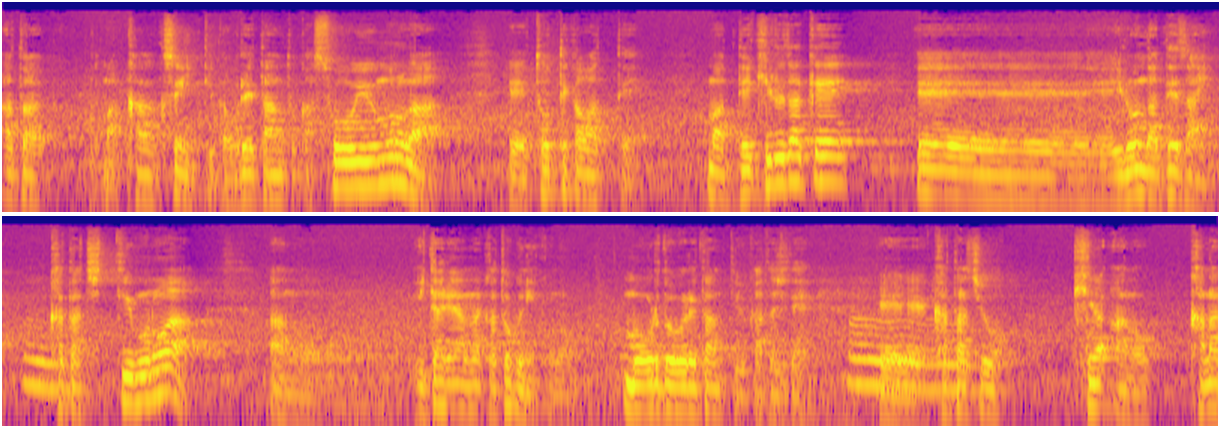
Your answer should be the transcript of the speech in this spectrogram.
あとは、まあ、化学繊維っていうかウレタンとかそういうものが、えー取って代わって、まあ、できるだけ、えーいろんなデザイン、うん。形っていうものはあのイタリアなんか特にこのモールドウレタンっていう形で、うん。えー形をきがあのかな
